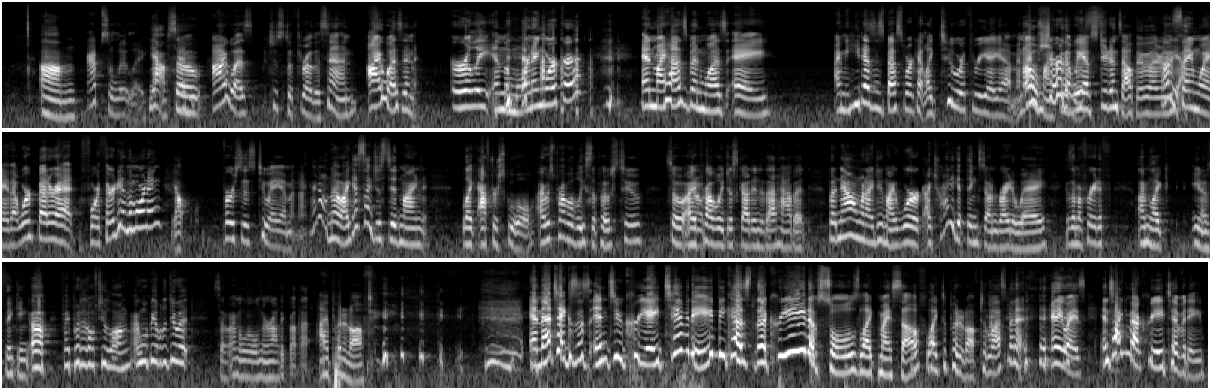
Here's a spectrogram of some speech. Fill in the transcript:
Um, Absolutely. yeah. So And I was just to throw this in. I was an early in the morning worker, and my husband was a. I mean, he does his best work at like two or three a.m. And I'm Oh, sure that we have students out there that are Oh, the yeah. same way that work better at four thirty in the morning yep. versus two a.m. at night. I don't know. I guess I just did mine like after school. I was probably supposed to. So I No. probably just got into that habit. But now when I do my work, I try to get things done right away because I'm afraid if I'm like, you know, thinking, oh, if I put it off too long, I won't be able to do it. So I'm a little neurotic about that. I put it off. and that takes us into creativity because the creative souls like myself like to put it off to the last minute. Anyways, in talking about creativity,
